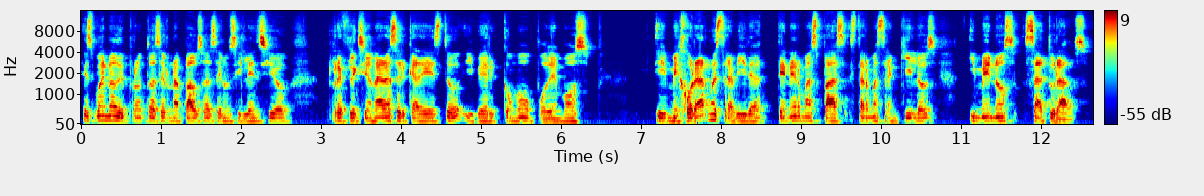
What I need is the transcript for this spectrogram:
es bueno de pronto hacer una pausa, hacer un silencio, reflexionar acerca de esto y ver cómo podemos eh, mejorar nuestra vida, tener más paz, estar más tranquilos y menos saturados.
